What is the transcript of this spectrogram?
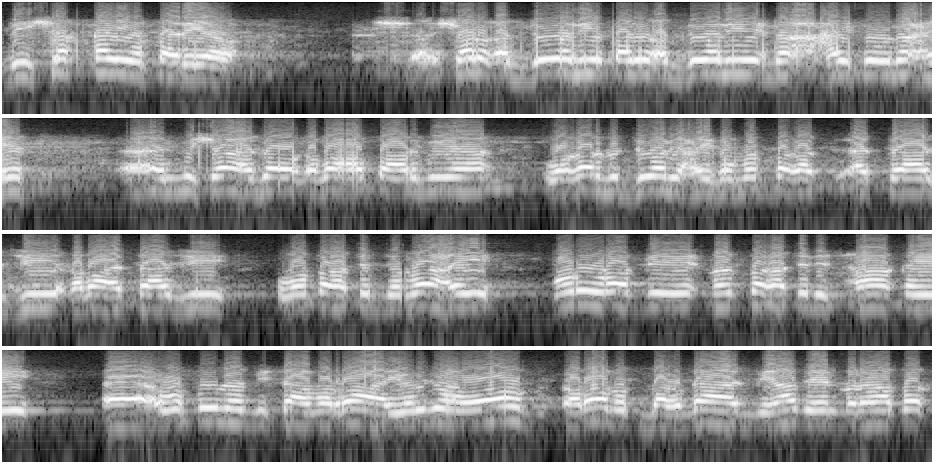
بشقي الطريق شرق الدولي طريق الدولي حيث ناحيه المشاهدة وقضاء الطارميه وغرب الدولي حيث منطقة التاجي قضاء التاجي ومنطقة الدراعي مرورا بمنطقة الاسحاقي وصولا بسامراء. يريدون ربط بغداد بهذه المناطق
